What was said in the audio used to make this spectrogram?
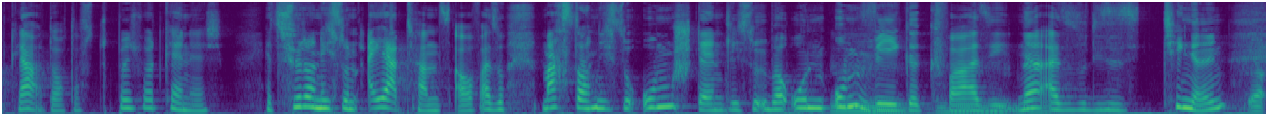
klar, doch, das Sprichwort kenne ich. Jetzt führ doch nicht so einen Eiertanz auf. Also mach's doch nicht so umständlich, so über um Umwege quasi, ne? Also so dieses Tingeln. Ja.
